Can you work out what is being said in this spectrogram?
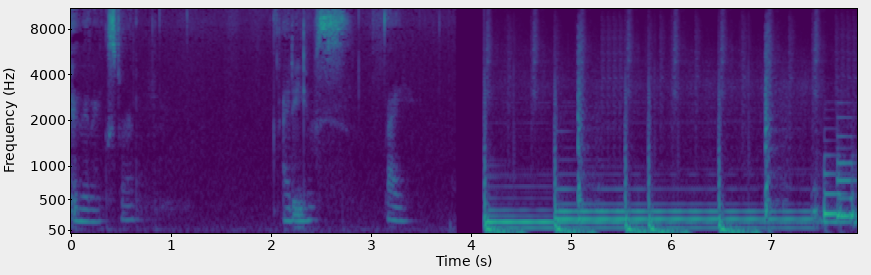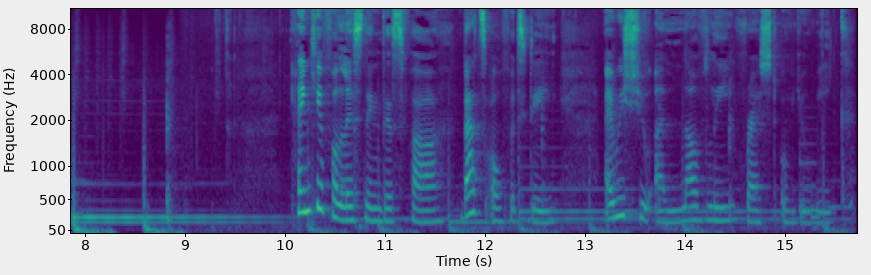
in the next one. Adios. Bye. Thank you for listening this far. That's all for today. I wish you a lovely rest of your week.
